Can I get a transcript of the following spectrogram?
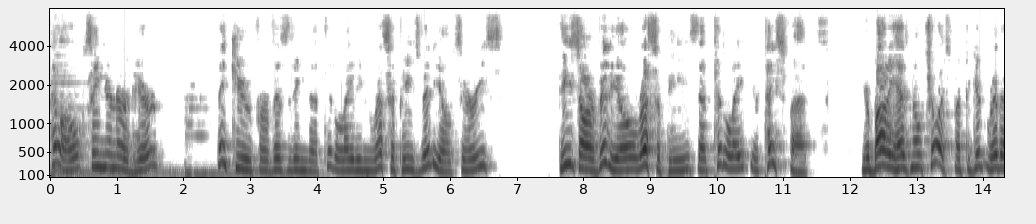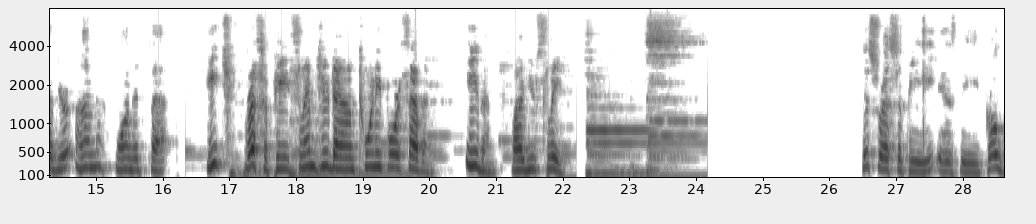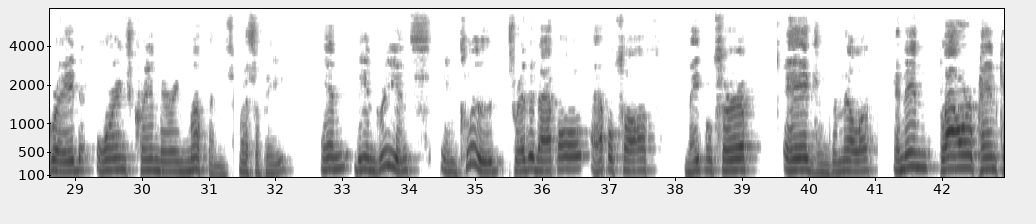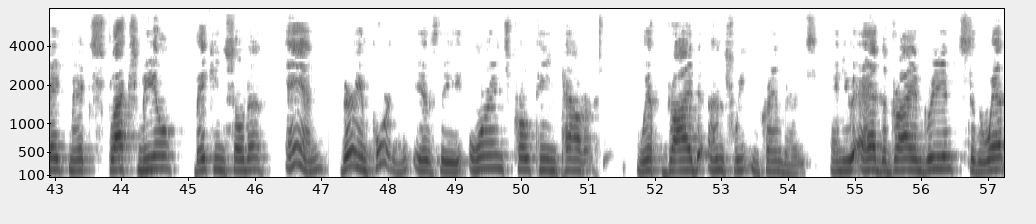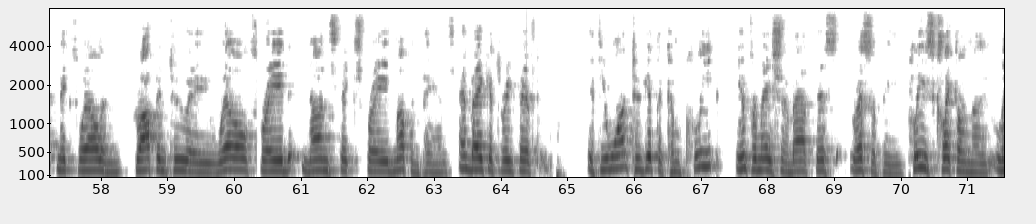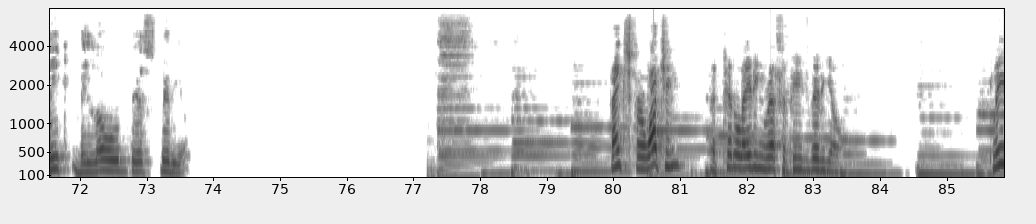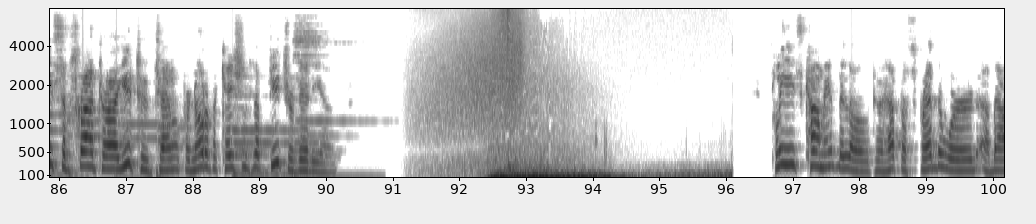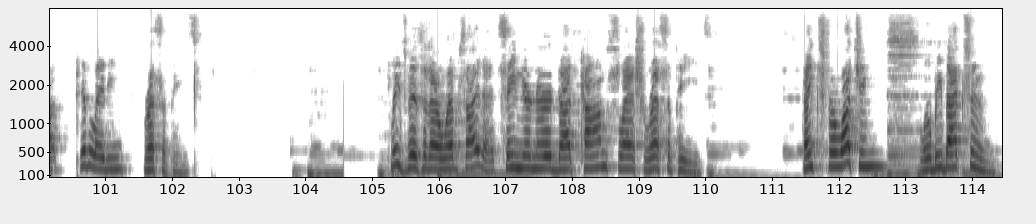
Hello, Senior Nerd here. Thank you for visiting the Titillating Recipes video series. These are video recipes that titillate your taste buds. Your body has no choice but to get rid of your unwanted fat. Each recipe slims you down 24-7, even while you sleep. This recipe is the ProGrade Orange Cranberry Muffins recipe and the ingredients include shredded apple, applesauce, maple syrup, eggs and vanilla, and then flour, pancake mix, flax meal, baking soda, and very important is the orange protein powder with dried unsweetened cranberries and you add the dry ingredients to the wet, mix well, and drop into a well sprayed, non-stick sprayed muffin pans and bake at 350. If you want to get the complete information about this recipe, please click on the link below this video. Thanks for watching the Titillating Recipes video. Please subscribe to our YouTube channel for notifications of future videos. Please comment below to help us spread the word about titillating recipes. Please visit our website at seniornerd.com slash recipes. Thanks for watching. We'll be back soon.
